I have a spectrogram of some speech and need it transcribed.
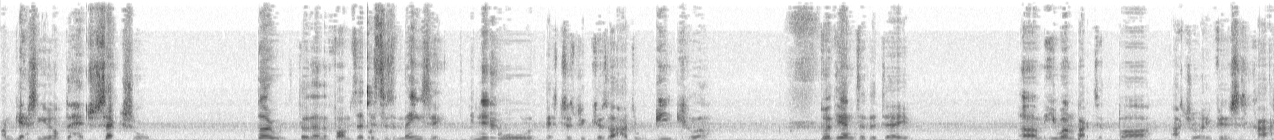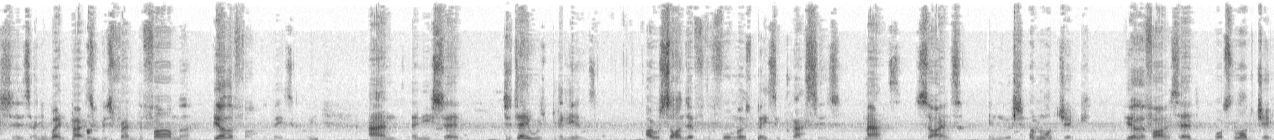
I'm guessing you're not a heterosexual." So, so then the farmer said, "This is amazing. You knew all of this just because I had a weed killer." But at the end of the day, um, he went back to the bar after he finished his classes, and he went back to his friend the farmer, the other farmer basically, and then he said, "Today was brilliant. I was signed up for the four most basic classes: maths, science, English, and logic." The other farmer said, "What's logic?"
